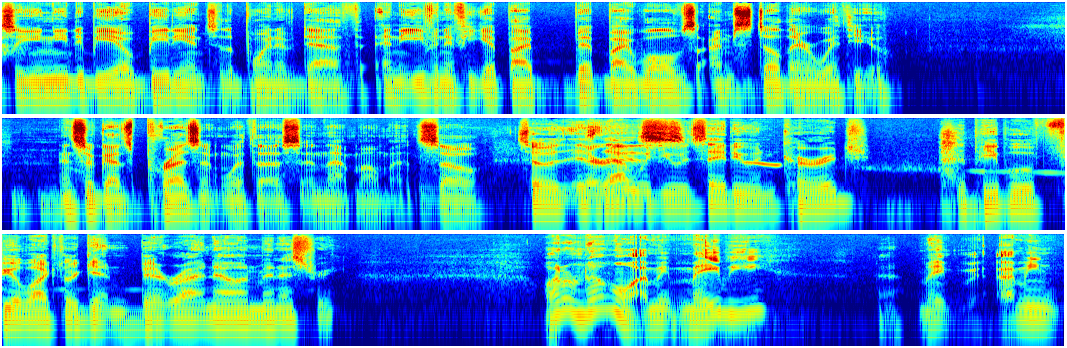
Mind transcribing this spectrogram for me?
So you need to be obedient to the point of death. And even if you get by, bit by wolves, I'm still there with you." And so God's present with us in that moment. So, so is there that what is- you would say to encourage the people who feel like they're getting bit right now in ministry? I don't know. I mean, maybe. Maybe. I mean,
